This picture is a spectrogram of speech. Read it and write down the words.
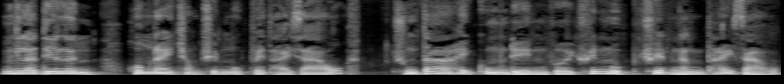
Mình là Dylan, hôm nay trong chuyên mục về thai giáo, chúng ta hãy cùng đến với chuyên mục chuyện ngắn thai giáo.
